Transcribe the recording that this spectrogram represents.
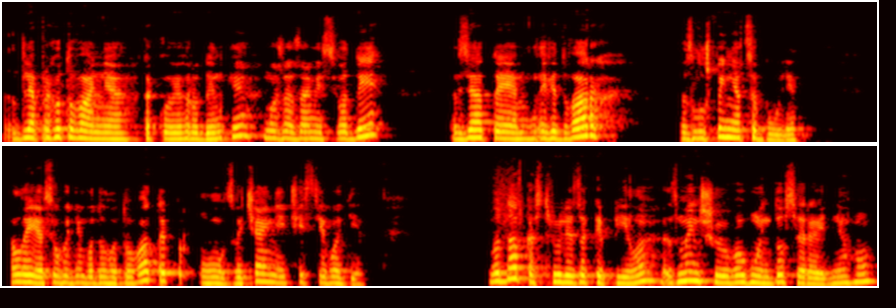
Для приготування такої грудинки можна замість води взяти відвар з лушпиння цибулі. Але я сьогодні буду готувати у звичайній чистій воді. Вода в кастрюлі закипіла, зменшую вогонь до середнього.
